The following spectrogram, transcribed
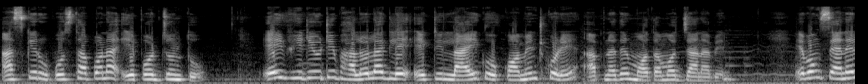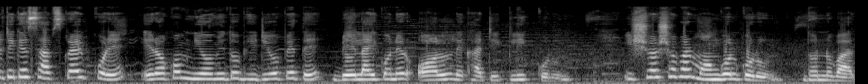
আজকের উপস্থাপনা এ পর্যন্ত। এই ভিডিওটি ভালো লাগলে একটি লাইক ও কমেন্ট করে আপনাদের মতামত জানাবেন এবং চ্যানেলটিকে সাবস্ক্রাইব করে এরকম নিয়মিত ভিডিও পেতে বেল আইকনের অল লেখাটি ক্লিক করুন। ঈশ্বর সবার মঙ্গল করুন। ধন্যবাদ।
